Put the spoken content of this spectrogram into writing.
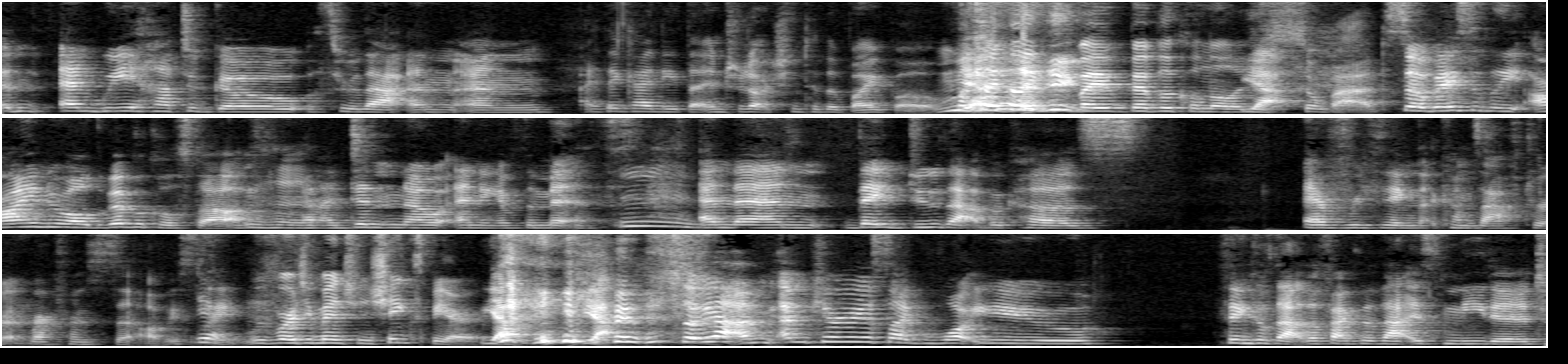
and and we had to go through that and and I think I need that introduction to the Bible. Yeah. My like bi- biblical knowledge Yeah. is so bad. so basically I knew all the biblical stuff Mhm. and I didn't know any of the myths. Mm. And then they do that because everything that comes after it references it, obviously. Yeah, we've already mentioned Shakespeare. Yeah, yeah. So yeah, I'm, I'm curious like what you think of that, the fact that that is needed,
